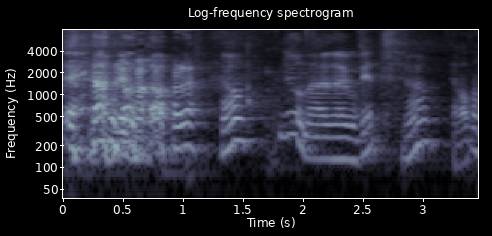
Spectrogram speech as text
Ja, Jo, nei, det går fint. ja. Ja da.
